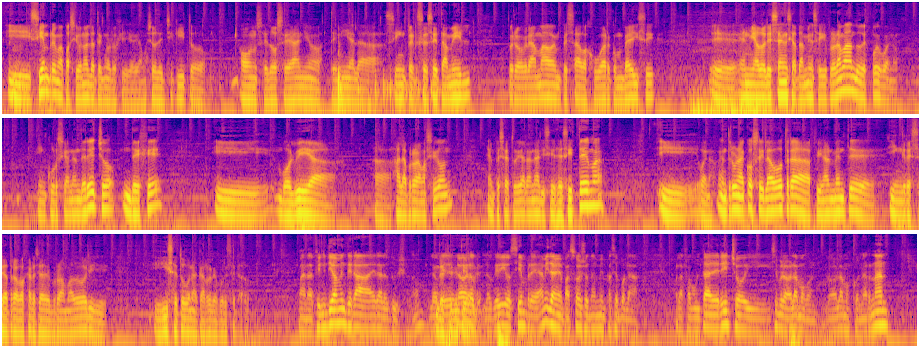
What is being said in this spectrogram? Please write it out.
Mm. y siempre me apasionó la tecnología, digamos, yo de chiquito, 11, 12 años, tenía la Sinclair CZ1000, programaba, empezaba a jugar con Basic, Eh, en mi adolescencia también seguí programando, después, bueno, incursioné en Derecho, dejé y volví a, a- a la programación, empecé a estudiar análisis de sistemas y bueno, entre una cosa y la otra finalmente ingresé a trabajar ya de programador y, y hice toda una carrera por ese lado. Bueno, definitivamente era, era lo tuyo, ¿no? Lo que, lo, Definitivamente. lo- lo que digo siempre, a mí también me pasó, yo también pasé por la, por la facultad de Derecho y siempre lo hablamos con, lo hablamos con Hernán.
